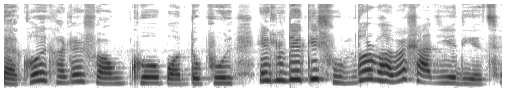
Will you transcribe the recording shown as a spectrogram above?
দেখো এখানে শঙ্খ, পদ্মফুল, এগুলো দিয়ে কি সুন্দরভাবে সাজিয়ে দিয়েছে।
